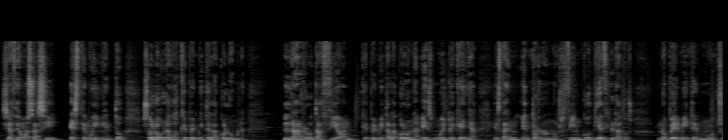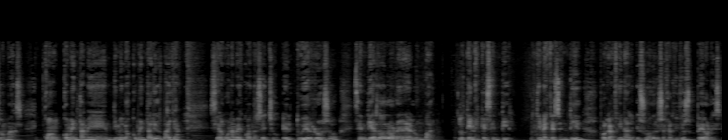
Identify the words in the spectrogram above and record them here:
si hacemos así, este movimiento son los grados que permite la columna. La rotación que permite la columna es muy pequeña, está en, torno a unos 5 10 grados, no permite mucho más. coméntame, dime en los comentarios, vaya, si alguna vez cuando has hecho el twist ruso sentías dolor en el lumbar. Lo tienes que sentir, tienes que sentir porque al final es uno de los ejercicios peores.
